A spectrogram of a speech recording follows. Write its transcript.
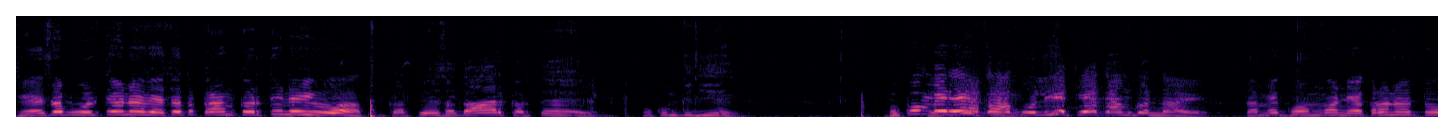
जैसा बोलते हो ना वैसा तो काम करते नहीं हो आप है करते हैं सरदार करते हैं हुक्म कीजिए હુકુમ મેરે આપ બોલીએ કે કામ કરના હે તમે ગામમાં નીકળો ને તો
